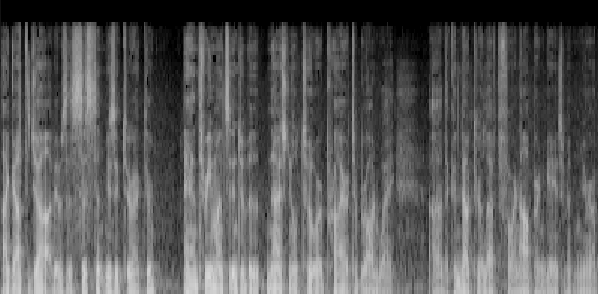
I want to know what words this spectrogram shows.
I got the job. It was assistant music director, and three months into the national tour prior to Broadway, uh, the conductor left for an opera engagement in Europe.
